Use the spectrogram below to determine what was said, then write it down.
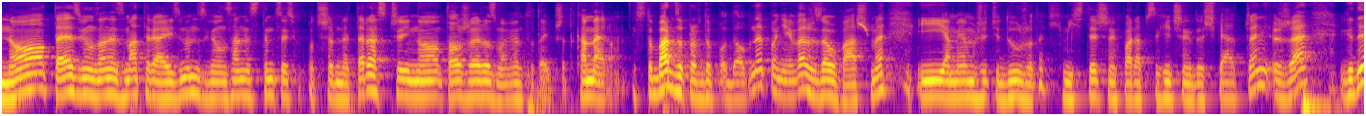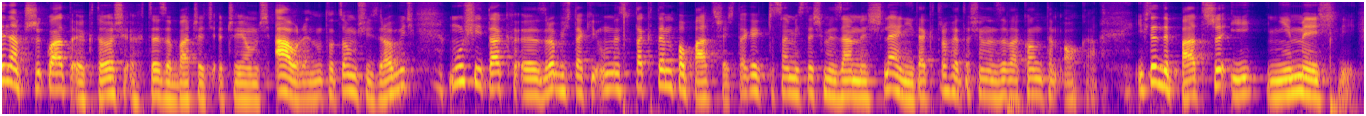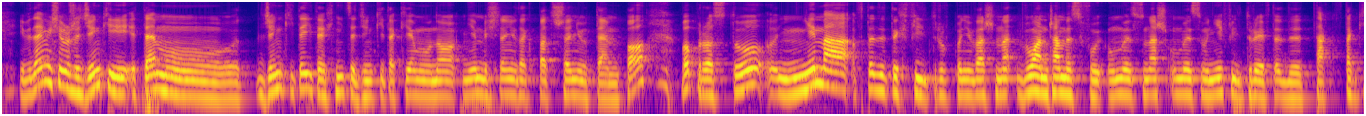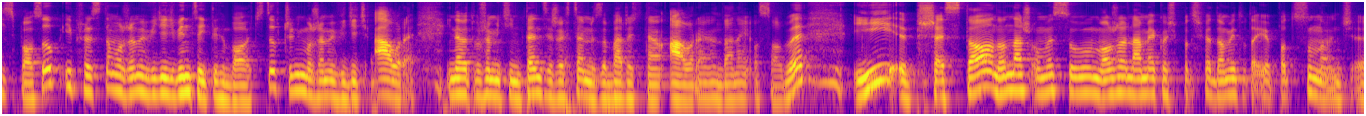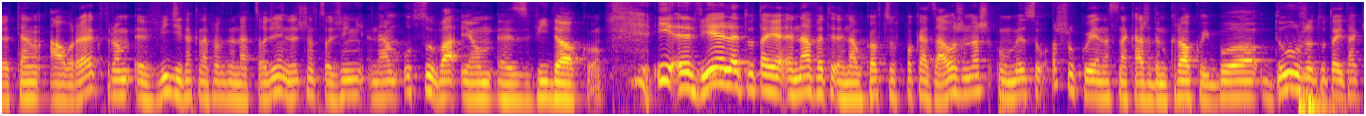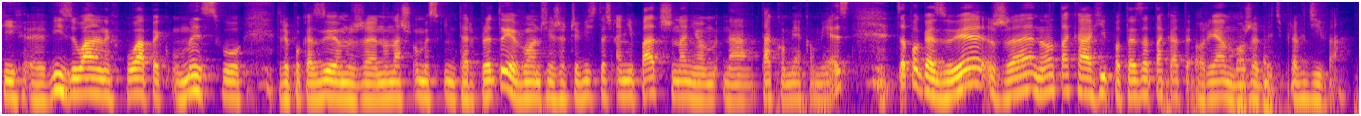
no te związane z materializmem, związane z tym, co jest potrzebne teraz, czyli no to, że rozmawiam tutaj przed kamerą. Jest to bardzo prawdopodobne, ponieważ zauważmy, i ja miałem w życiu dużo takich mistycznych, parapsychicznych doświadczeń, że gdy na przykład ktoś chce zobaczyć czyjąś aurę, no to co musi zrobić? Musi tak e, zrobić taki umysł, tak tempo patrzeć, tak jak czasami jesteśmy zamyśleni, tak trochę to się nazywa kątem oka. I wtedy patrzy i nie myśli. I wydaje mi się, że dzięki temu dzięki tej technice, dzięki takiemu no, nie myśleniu, tak patrzeniu tempo, po prostu nie ma wtedy tych filtrów, ponieważ na, wyłączamy swój umysł, nasz umysł nie filtruje wtedy tak, w taki sposób i przez to możemy widzieć więcej tych bodźców, czyli możemy widzieć aurę. I nawet możemy mieć intencję, że chcemy zobaczyć tę aurę danej osoby i przez to no, nasz umysł może nam jakoś podświadomie tutaj podsunąć e, tę aurę, którą widzi tak naprawdę na co dzień, lecz na co dzień nam usuwa ją z z widoku. I e, wiele tutaj e, nawet naukowców pokazało, że nasz umysł oszukuje nas na każdym kroku i było dużo tutaj takich e, wizualnych pułapek umysłu, które pokazują, że no nasz umysł interpretuje wyłącznie rzeczywistość, a nie patrzy na nią na taką, jaką jest, co pokazuje, że no taka hipoteza, taka teoria może być prawdziwa.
